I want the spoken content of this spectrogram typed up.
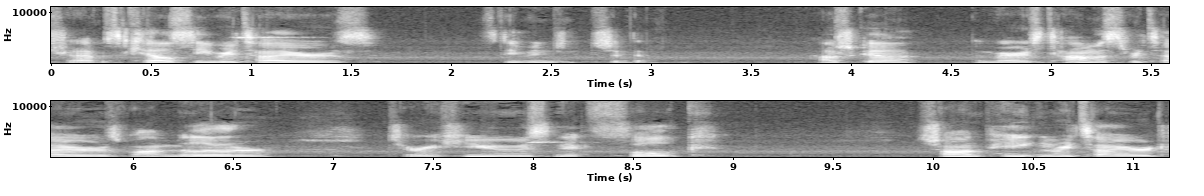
Travis Kelce retires. Steven Hauschka. Demaryius Thomas retires. Von Miller. Jerry Hughes. Nick Folk. Sean Payton retired.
